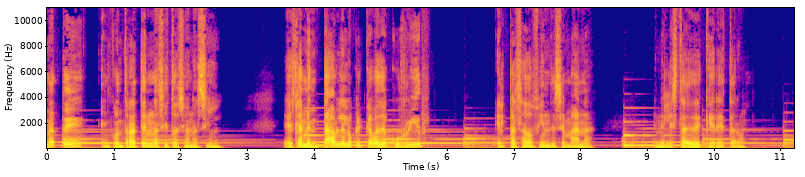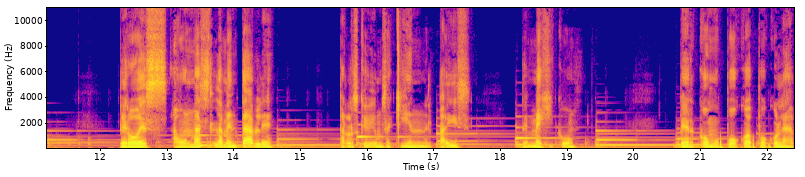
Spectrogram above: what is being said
Imagínate encontrarte en una situación así. Es lamentable lo que acaba de ocurrir el pasado fin de semana en el estadio de Querétaro. Pero es aún más lamentable para los que vivimos aquí en el país de México ver cómo poco a poco la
